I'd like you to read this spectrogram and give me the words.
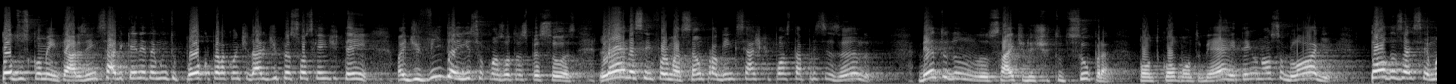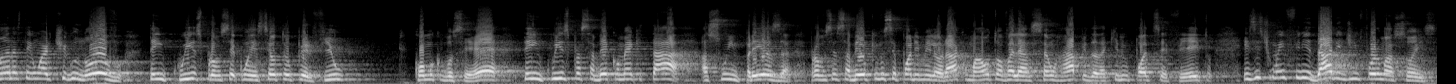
todos os comentários. A gente sabe que ainda tem muito pouco pela quantidade de pessoas que a gente tem, mas divida isso com as outras pessoas. Leve essa informação para alguém que você acha que possa estar precisando. Dentro do, site do Instituto Supra.com.br tem o nosso blog. Todas as semanas tem um artigo novo, tem quiz para você conhecer o teu perfil como que você é, tem quiz para saber como é que está a sua empresa, para você saber o que você pode melhorar com uma autoavaliação rápida daquilo que pode ser feito. Existe uma infinidade de informações.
